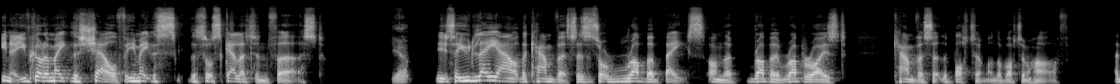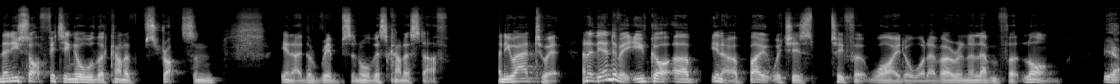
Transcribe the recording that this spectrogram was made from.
You know, you've got to make the shelf. You make the the sort of skeleton first. Yep. So you lay out the canvas as a sort of rubber base on the rubber rubberized canvas at the bottom on the bottom half, and then you start fitting all the kind of struts and you know the ribs and all this kind of stuff, and you add to it. And at the end of it, you've got a you know a boat which is two foot wide or whatever and eleven foot long. Yeah.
